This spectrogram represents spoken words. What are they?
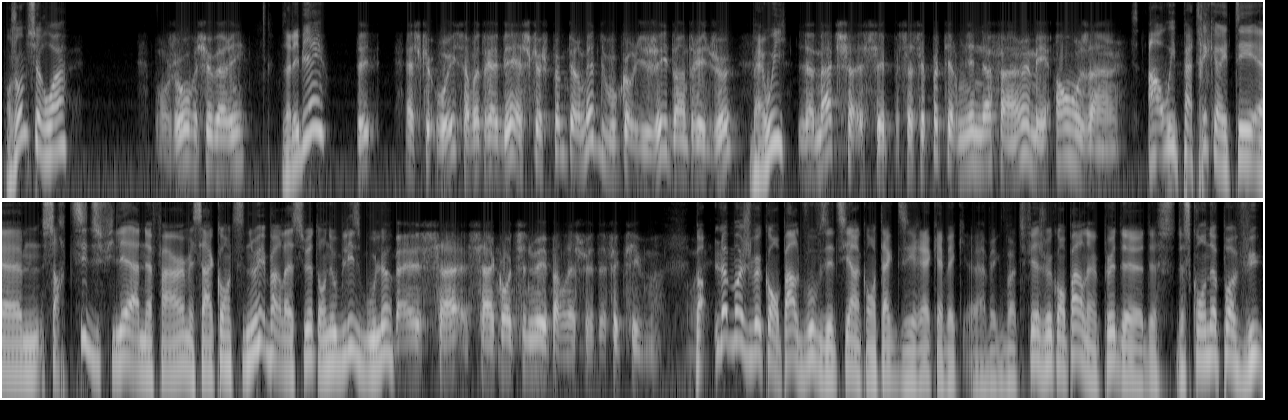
Bonjour, Monsieur Roy. Bonjour, M. Barry. Vous allez bien? Est-ce que oui, ça va très bien. Est-ce que je peux me permettre de vous corriger d'entrée de jeu? Ben oui. Le match, ça s'est pas terminé 9 à 1, mais 11 à 1. Ah oui, Patrick a été euh, sorti du filet à 9 à 1, mais ça a continué par la suite. On oublie ce bout-là. Ben, ça, ça a continué par la suite, effectivement. Bon, là, moi, je veux qu'on parle. Vous, vous étiez en contact direct avec, euh, avec votre fils. Je veux qu'on parle un peu de, de, de ce qu'on n'a pas vu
